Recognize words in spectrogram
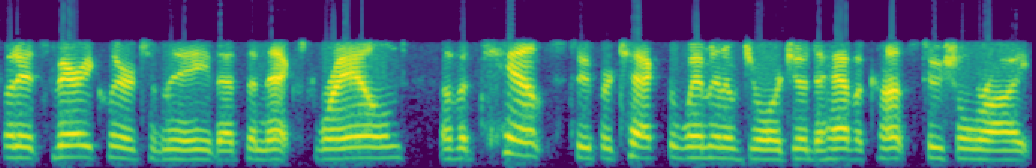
but it's very clear to me that the next round of attempts to protect the women of Georgia to have a constitutional right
